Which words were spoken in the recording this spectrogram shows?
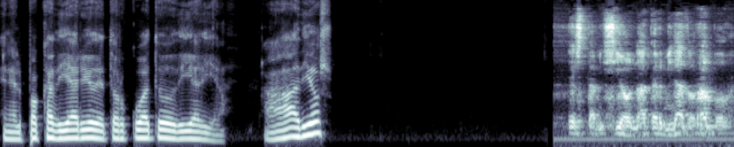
en el podcast diario de Torcuato día a día. Adiós. Esta misión ha terminado, Rambo.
